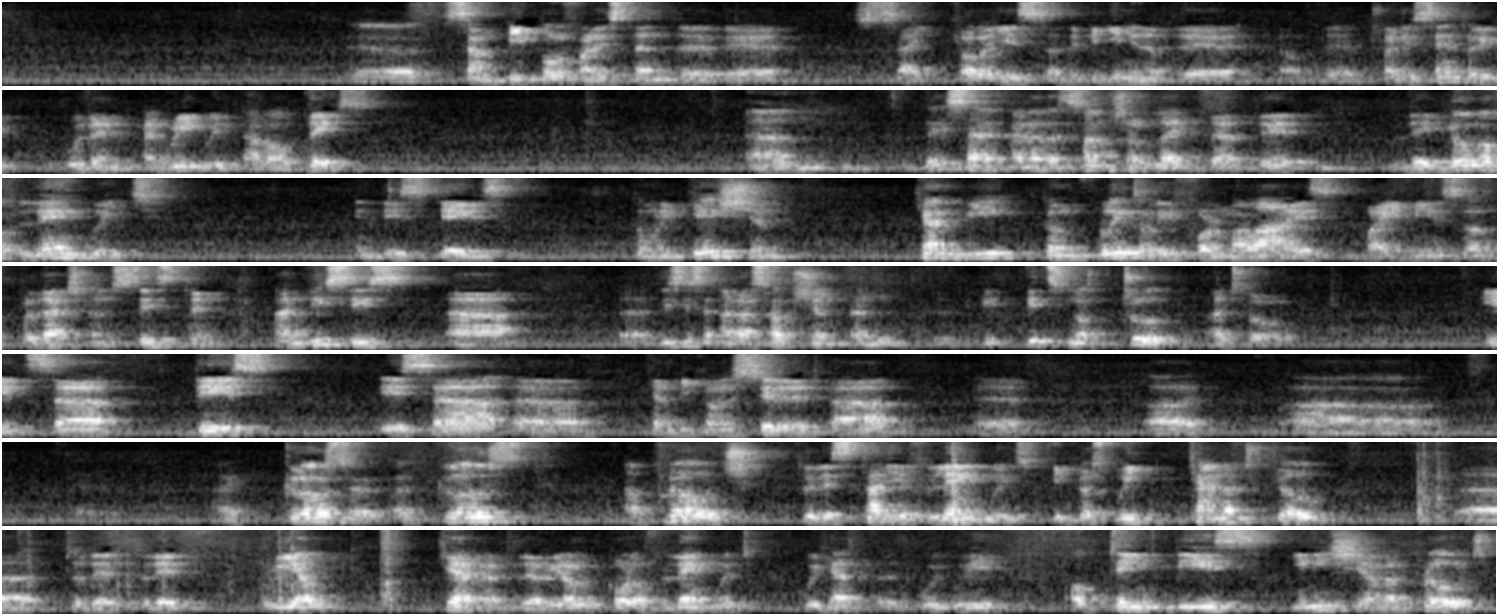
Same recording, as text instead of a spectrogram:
Uh, some people, for instance, the, the psychologists at the beginning of the, of the 20th century wouldn't agree with about this. Um, there's a, another assumption like that the, the goal of language, in this case communication, can be completely formalized by means of production system. And this is, uh, uh, this is an assumption and it, it's not true at all. It's, uh, this is uh, uh, can be considered a, uh, a, a, a closer, a closed approach to the study of language because we cannot go uh, to, the, to the real kernel, to the real core of language. We have uh, we, we obtain this initial approach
